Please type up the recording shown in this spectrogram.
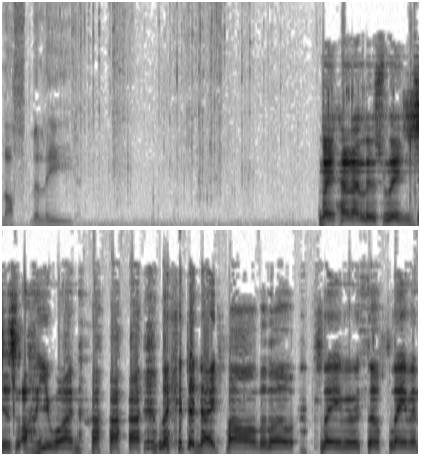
Lost the lead. Wait, how did I lose the lead? You just, oh, you won. Look at the nightfall little flame. It was still flaming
